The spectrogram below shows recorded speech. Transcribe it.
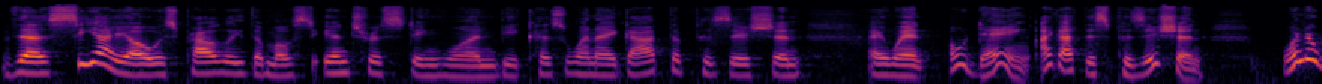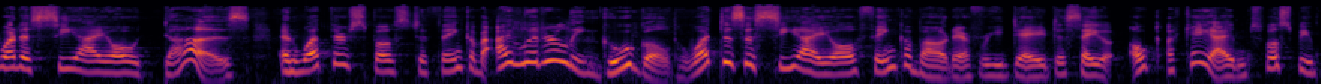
the CIO is probably the most interesting one because when I got the position, I went, oh, dang, I got this position. Wonder what a CIO does and what they're supposed to think about. I literally Googled, what does a CIO think about every day to say, oh, okay, I'm supposed to be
